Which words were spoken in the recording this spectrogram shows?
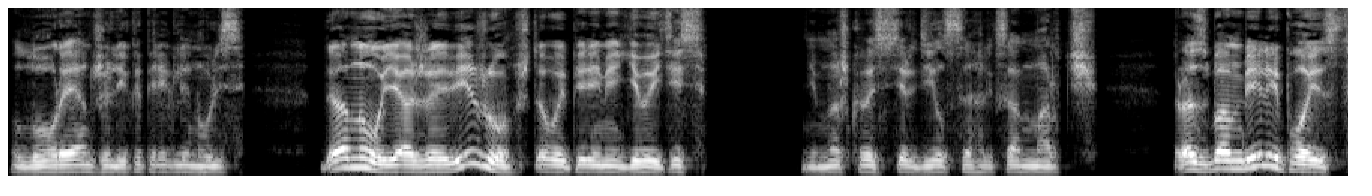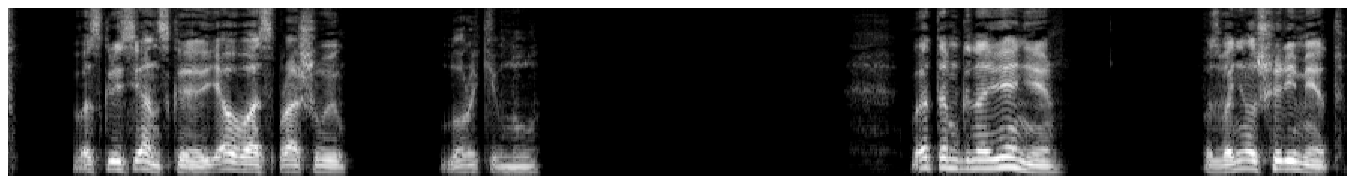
Лора и Анжелика переглянулись. «Да ну, я же вижу, что вы перемигиваетесь!» Немножко рассердился Александр Марч. «Разбомбили поезд? Воскресенское, я у вас спрашиваю». Лора кивнула. В это мгновение позвонил Шеремет.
